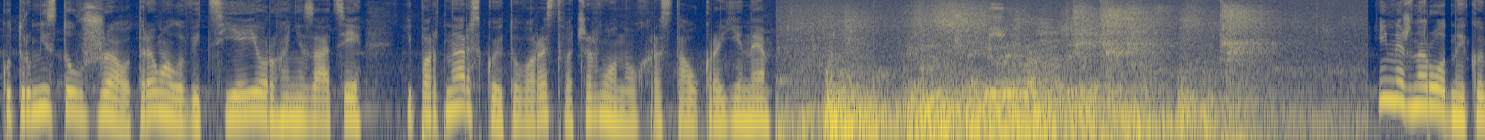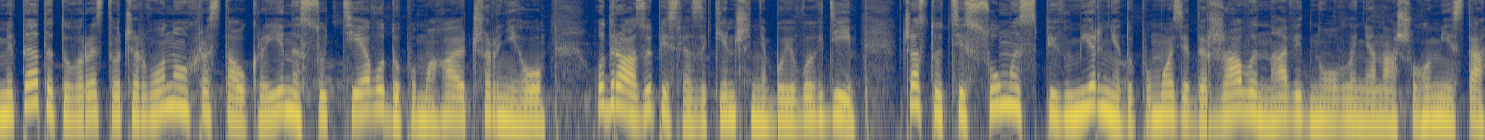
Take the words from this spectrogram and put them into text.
котру місто вже отримало від цієї організації і партнерської товариства Червоного Хреста України. І міжнародний комітет і товариство Червоного Хреста України суттєво допомагають Чернігову одразу після закінчення бойових дій. Часто ці суми співмірні допомозі держави на відновлення нашого міста.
